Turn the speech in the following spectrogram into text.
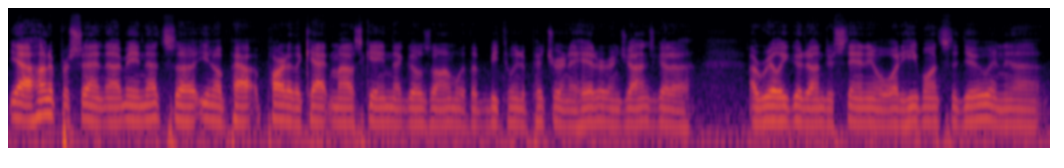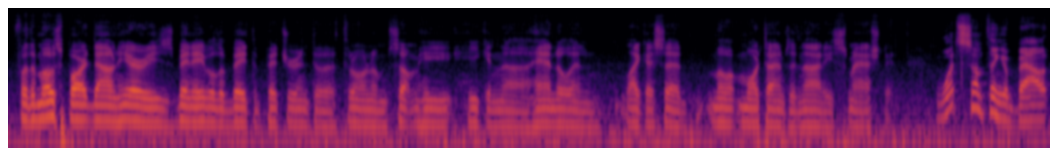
Yeah, hundred percent. I mean, that's uh, you know pa- part of the cat and mouse game that goes on with a, between a pitcher and a hitter, and Jon's got a a really good understanding of what he wants to do, and uh, for the most part down here, he's been able to bait the pitcher into throwing him something he he can uh, handle, and like I said, more, more times than not, he smashed it. What's something about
